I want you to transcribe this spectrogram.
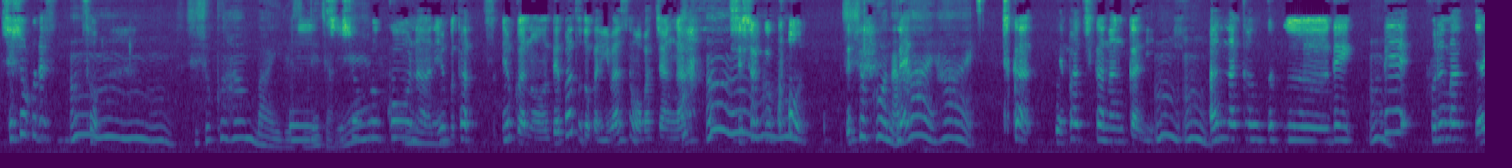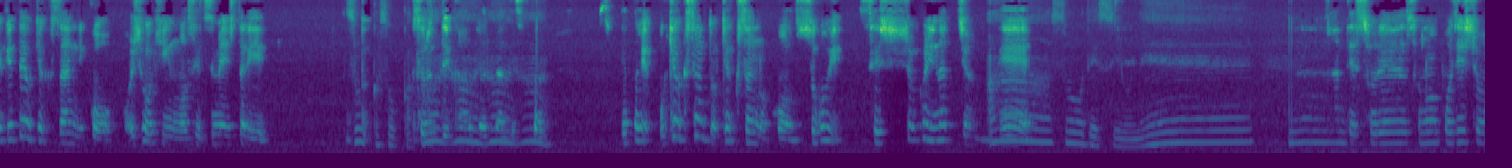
試食です、うんそううんうん。う。ん試食販売ですね、でじゃあね。試食コーナーによくた、よくあのデパートとかにいますねおばちゃんがうん試食コーナー試食コーナー、ねはいはい。地下デパ地下なんかに、うんうん。あんな感覚でうん。で振る舞ってあげてお客さんにこう商品を説明したりそうかそうか。するっていう感じだったんですけど。はいはいやっぱりお客さんとお客さんのこうすごい接触になっちゃうんはいで。ああそうですよね。うんなんでそれそのポジション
